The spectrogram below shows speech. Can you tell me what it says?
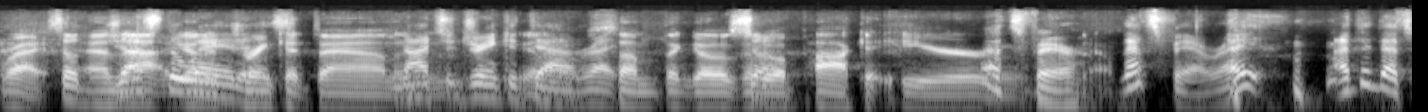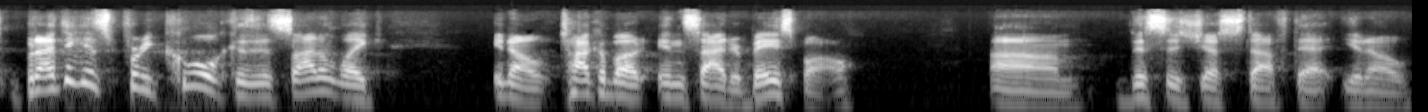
right. So and just not the gonna way it drink is. it down. Not and, to drink it down, know, right. Something goes So- into a pocket here. That's and, fair. you know. That's fair, right? I think that's, but I think it's pretty cool because it's sort of like, you know, talk about insider baseball. Um, this is just stuff that you know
